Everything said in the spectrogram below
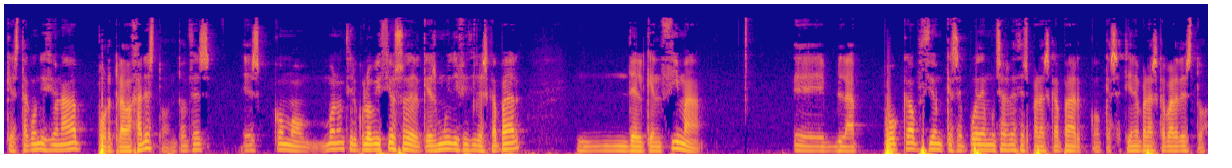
que está condicionada por trabajar esto. Entonces, es como, bueno, un círculo vicioso del que es muy difícil escapar, del que encima eh, la poca opción que se puede muchas veces para escapar, o que se tiene para escapar de esto,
